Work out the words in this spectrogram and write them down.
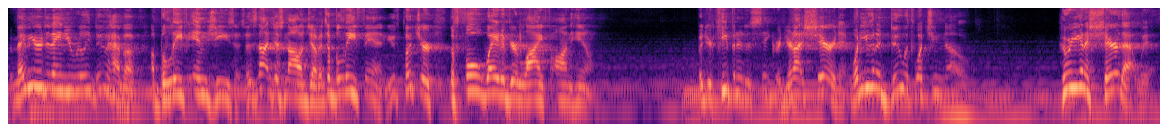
But maybe you're here today and you really do have a, a belief in Jesus. It's not just knowledge of, it's a belief in. You've put your the full weight of your life on him. But you're keeping it a secret. You're not sharing it. What are you going to do with what you know? Who are you going to share that with?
